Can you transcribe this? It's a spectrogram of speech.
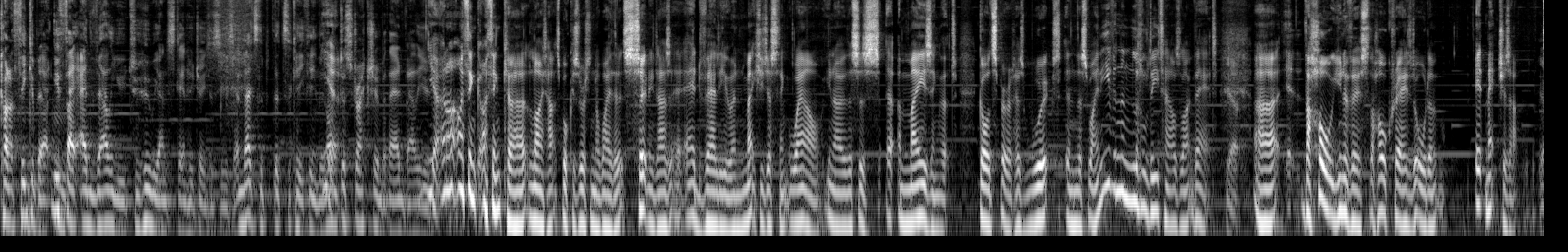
kind of think about mm. if they add value to who we understand who Jesus is, and that's the that's the key thing. They're yeah. not distraction, but they add value. Yeah, and I, I think I think uh, Leithart's book is written in a way that it certainly does add value and makes you just think, wow, you know, this is uh, amazing that God's Spirit has worked in this way, and even in little details like that. Yeah. Uh, the whole universe, the whole created order, it matches up. Yeah.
